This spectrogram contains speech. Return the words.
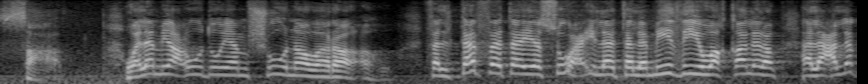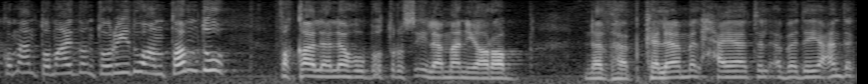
صعب. ولم يعودوا يمشون وراءه. فالتفت يسوع إلى تلاميذه وقال لهم ألعلكم أنتم أيضا تريدوا أن تمضوا؟ فقال له بطرس إلى من يا رب؟ نذهب كلام الحياة الأبدية عندك.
